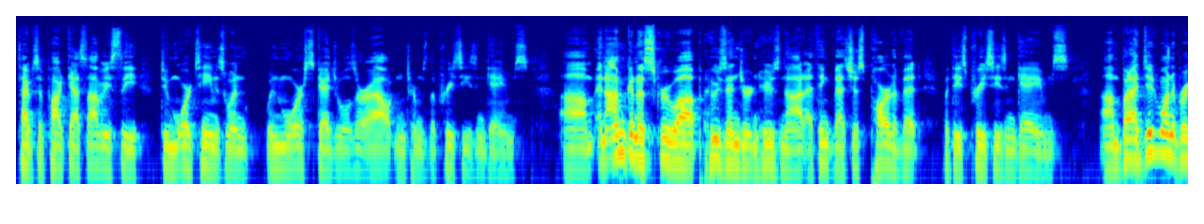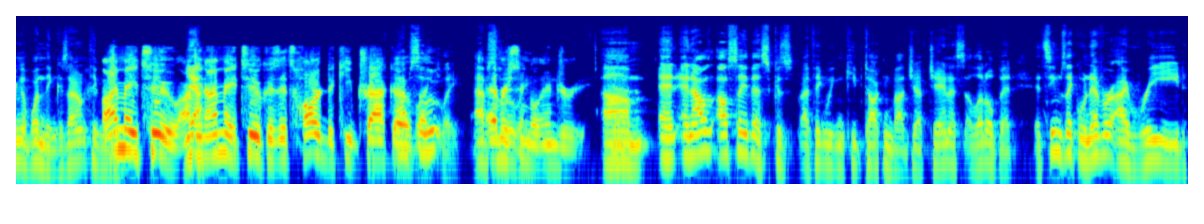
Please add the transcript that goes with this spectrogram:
types of podcasts. Obviously, do more teams when when more schedules are out in terms of the preseason games. Um, and I'm going to screw up who's injured and who's not. I think that's just part of it with these preseason games. Um, but I did want to bring up one thing because I don't think I may too. I yeah. mean, I may too because it's hard to keep track of absolutely, like, absolutely. every single injury. Um, yeah. and and I'll I'll say this because I think we can keep talking about Jeff Janis a little bit. It seems like whenever I read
